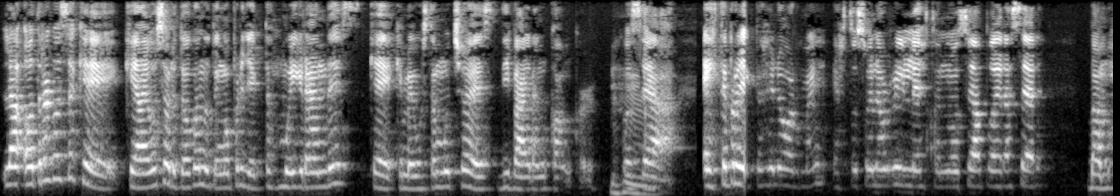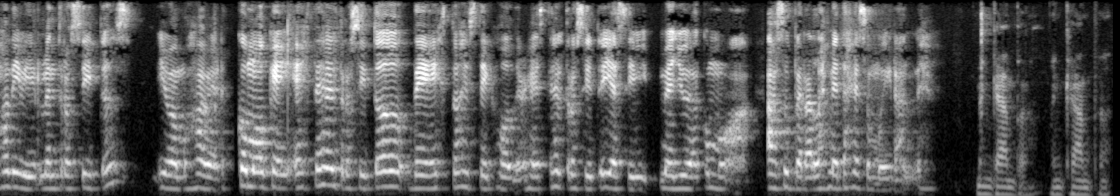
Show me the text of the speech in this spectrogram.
La otra cosa que, que hago, sobre todo cuando tengo proyectos muy grandes, que, que me gusta mucho, es divide and conquer. O sea, este proyecto es enorme, esto suena horrible, esto no se va a poder hacer, vamos a dividirlo en trocitos y vamos a ver como, ok, este es el trocito de estos stakeholders, este es el trocito y así me ayuda como a, a superar las metas que son muy grandes. Me encanta, me encanta.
